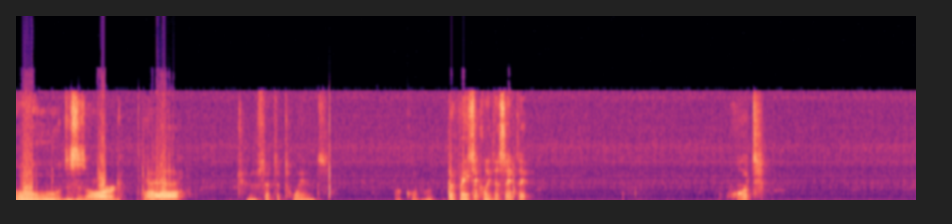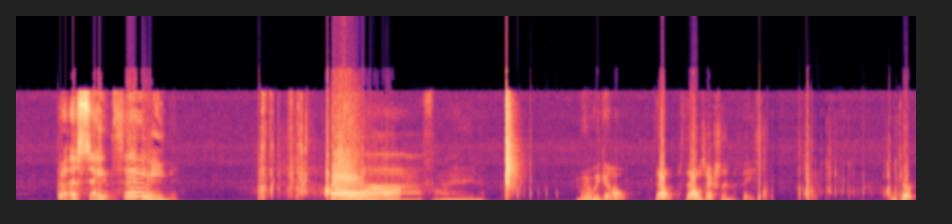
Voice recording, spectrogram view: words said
Oh, this is hard. Oh. Two sets of twins. A quadruple. They're basically the same thing. What? They're the same thing. Ah, fine. There we go. That that was actually in the face. Okay.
